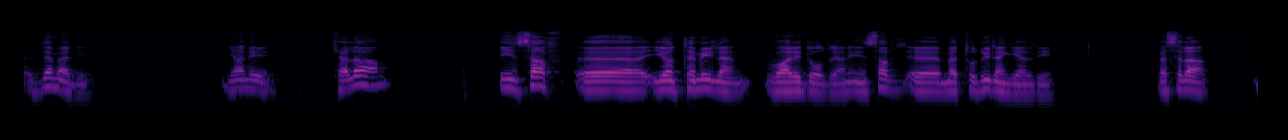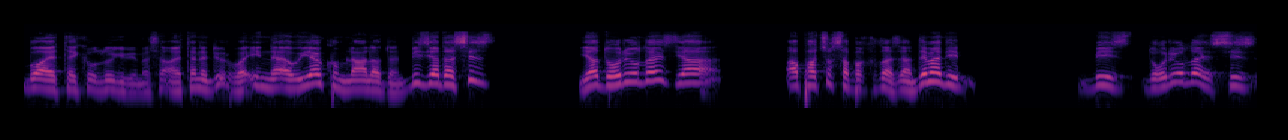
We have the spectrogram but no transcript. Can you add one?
demedi. Yani kelam insaf e, yöntemiyle varid oldu. Yani insaf e, metoduyla geldi. Mesela bu ayetteki olduğu gibi mesela ayette ne diyor? Ve inne evyakum la'aladun. Biz ya da siz ya doğru yoldayız ya apaçık sapıklıktayız. Yani demedi biz doğru yoldayız, siz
